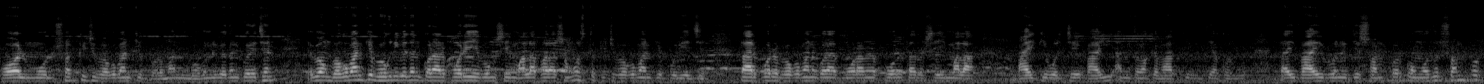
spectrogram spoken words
ফল, মূল সব কিছু ভগবানকে পরমান ভোগ নিবেদন করেছেন এবং ভগবানকে ভোগ নিবেদন করার পরে এবং সেই মালা ফালা সমস্ত কিছু ভগবানকে পরিয়েছে তারপরে ভগবান গলা মরানোর পর তারপর সেই মালা ভাইকে বলছে, ভাই, আমি তোমাকে ভাতৃদ্বিতীয়া করব। তাই ভাই বোনের যে সম্পর্ক, মধুর সম্পর্ক,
